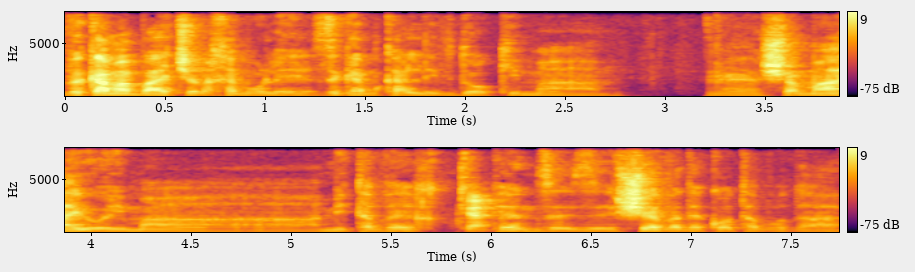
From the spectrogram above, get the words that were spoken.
וכמה הבית שלכם עולה, זה גם קל לבדוק עם השמאי או עם המתווך, כן. כן? זה, זה שבע דקות עבודה.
